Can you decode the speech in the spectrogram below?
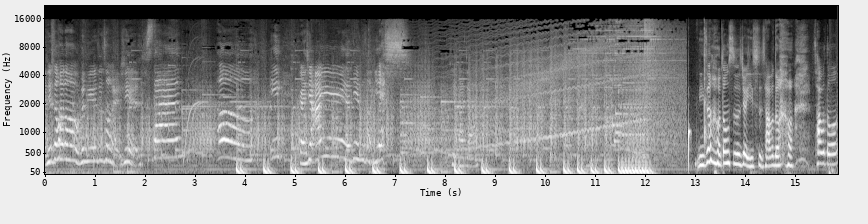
感谢生花的五分订阅赠送，感谢三二一，感谢阿玉的订阅赠送，yes，谢谢大家。你这活动是不是就一次？差不多，差不多。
